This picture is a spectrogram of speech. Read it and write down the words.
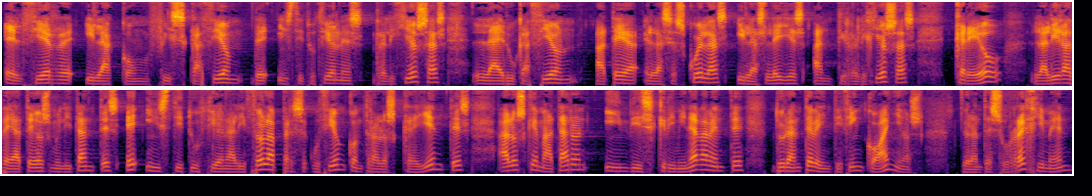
el cierre y la confiscación de instituciones religiosas, la educación atea en las escuelas y las leyes antirreligiosas, creó la Liga de Ateos Militantes e institucionalizó la persecución contra los creyentes a los que mataron indiscriminadamente durante 25 años. Durante su régimen,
